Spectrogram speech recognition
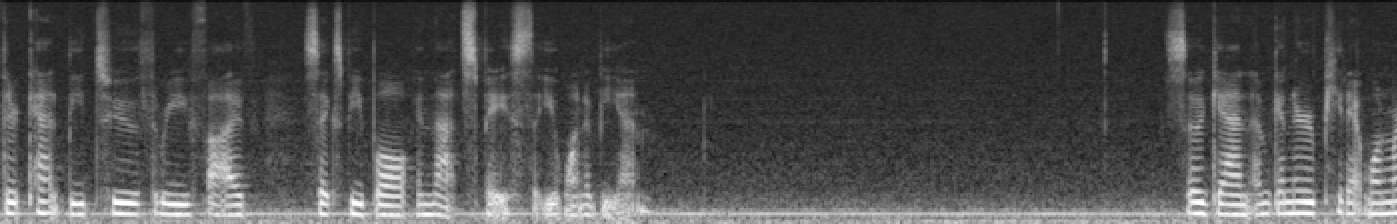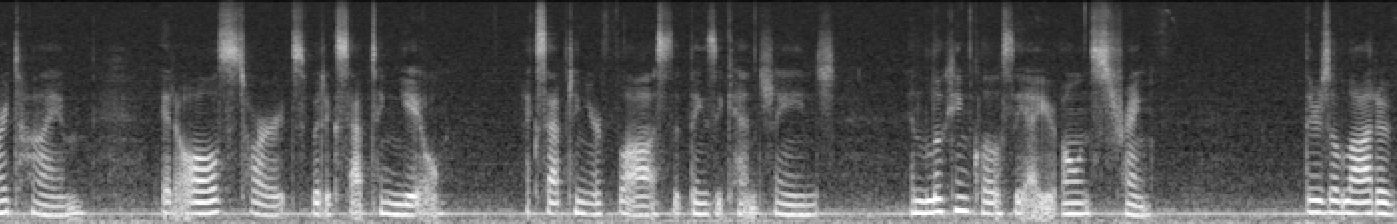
there can't be two, three, five, six people in that space that you want to be in. So, again, I'm going to repeat it one more time. It all starts with accepting you, accepting your flaws, the things you can't change, and looking closely at your own strength. There's a lot of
